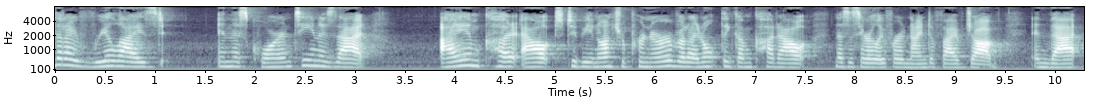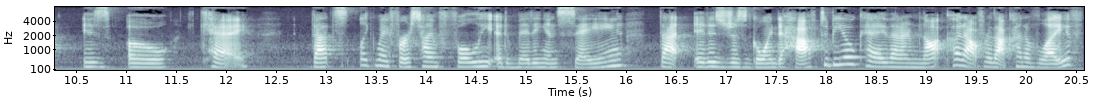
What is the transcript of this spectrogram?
that I realized in this quarantine is that I am cut out to be an entrepreneur but I don't think I'm cut out necessarily for a 9 to 5 job and that is okay. That's like my first time fully admitting and saying that it is just going to have to be okay, that I'm not cut out for that kind of life,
